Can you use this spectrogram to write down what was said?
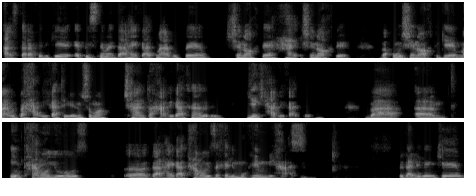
از طرف دیگه اپیستم در حقیقت مربوط به شناخت شناخته و اون شناخت دیگه مربوط به حقیقته. یعنی شما چند تا حقیقت ندارید یک حقیقت دارید و این تمایز در حقیقت تمایز خیلی مهمی هست. به دلیل اینکه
